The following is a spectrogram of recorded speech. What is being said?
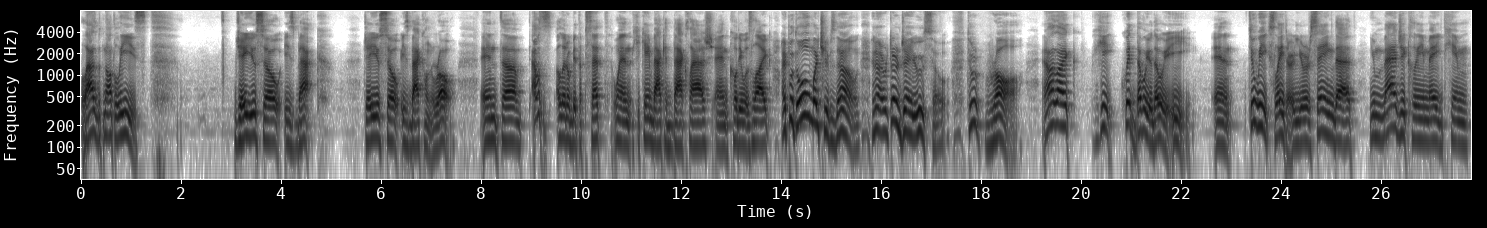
Last but not least, Jey Uso is back. Jey Uso is back on Raw. And uh, I was a little bit upset when he came back at Backlash and Cody was like, I put all my chips down and I returned Jey Uso to Raw. And I was like, he quit WWE. And two weeks later, you're saying that you magically made him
